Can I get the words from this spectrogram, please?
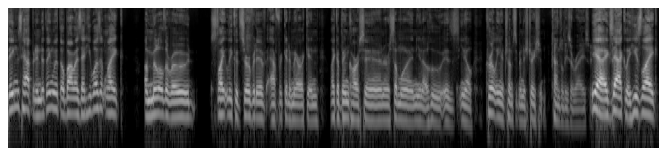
things happen. And the thing with Obama is that he wasn't like a middle of the road, slightly conservative African American, like a Ben Carson or someone, you know, who is, you know, currently in Trump's administration. Condoleezza Rice. Or Yeah, exactly. He's like,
